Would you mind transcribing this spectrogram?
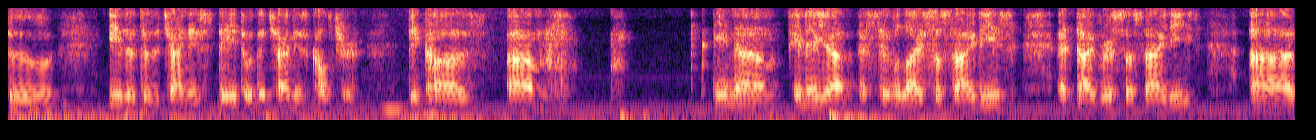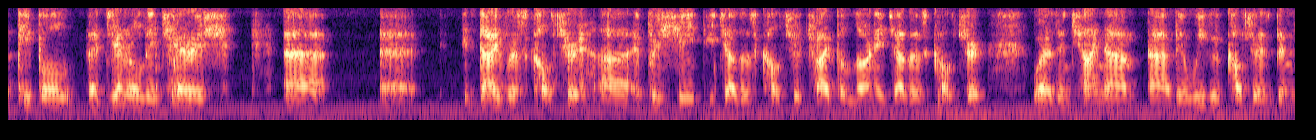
to either to the Chinese state or the Chinese culture because um, in, um, in a, uh, a, civilized societies, a diverse societies, uh, people uh, generally cherish uh, uh, diverse culture, uh, appreciate each other's culture, try to learn each other's culture. Whereas in China, the Uyghur culture has been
